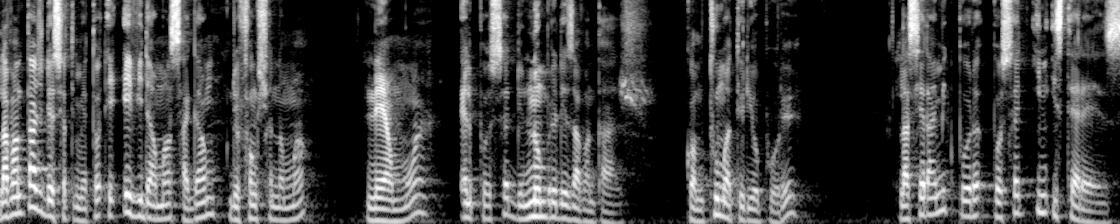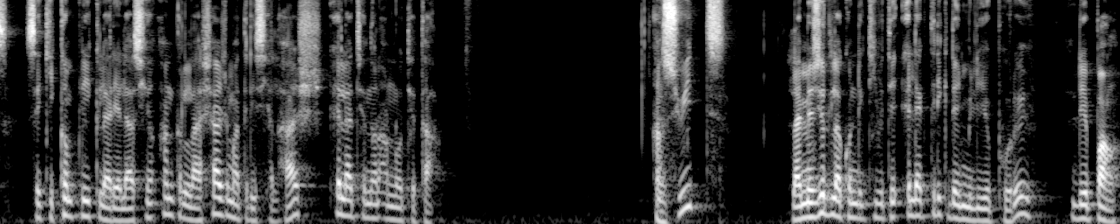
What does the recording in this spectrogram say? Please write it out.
L'avantage de cette méthode est évidemment sa gamme de fonctionnement. Néanmoins, elle possède de nombreux désavantages. Comme tout matériau poreux, la céramique possède une hystérèse, ce qui complique la relation entre la charge matricielle H et la teneur en eau θ. Ensuite, la mesure de la conductivité électrique des milieux poreux dépend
